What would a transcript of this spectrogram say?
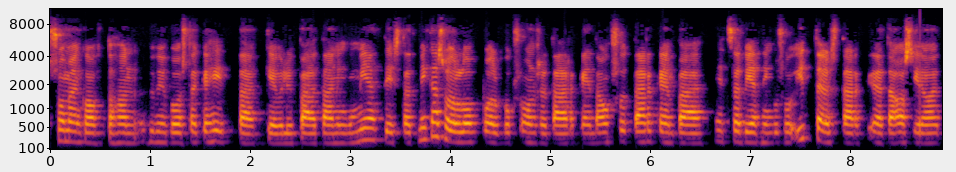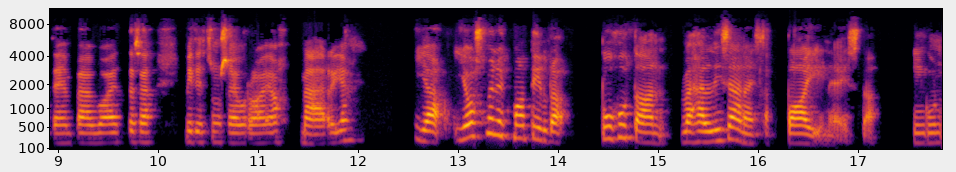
somen kauttahan hyvin voi sitä kehittääkin ylipäätään niin kuin miettiä sitä, että mikä on loppujen lopuksi on se tärkeintä. Onko sinulle tärkeämpää, että sä viet niin kuin sun itsellesi tärkeää asiaa eteenpäin vai että sä mitit sun seuraajamääriä. Ja jos me nyt Matilda puhutaan vähän lisää näistä paineista, niin kuin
